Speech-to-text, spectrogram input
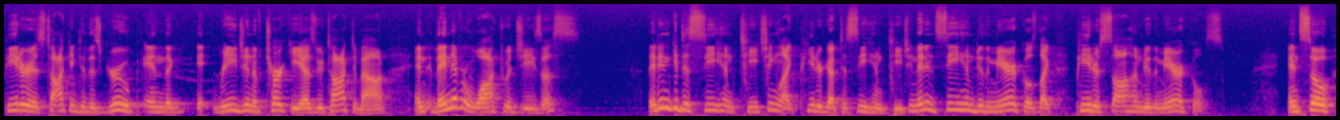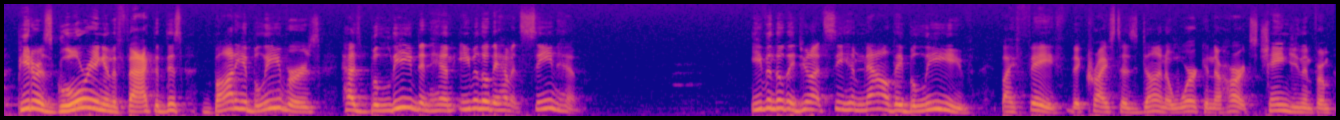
Peter is talking to this group in the eh, region of Turkey, as we talked about, and they never walked with Jesus. They didn't get to see him teaching like Peter got to see him teaching. They didn't see him do the miracles like Peter saw him do the miracles. And so Peter is glorying in the fact that this body of believers has believed in him even though they haven't seen him. Even though they do not see him now, they believe by faith that Christ has done a work in their hearts, changing them from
